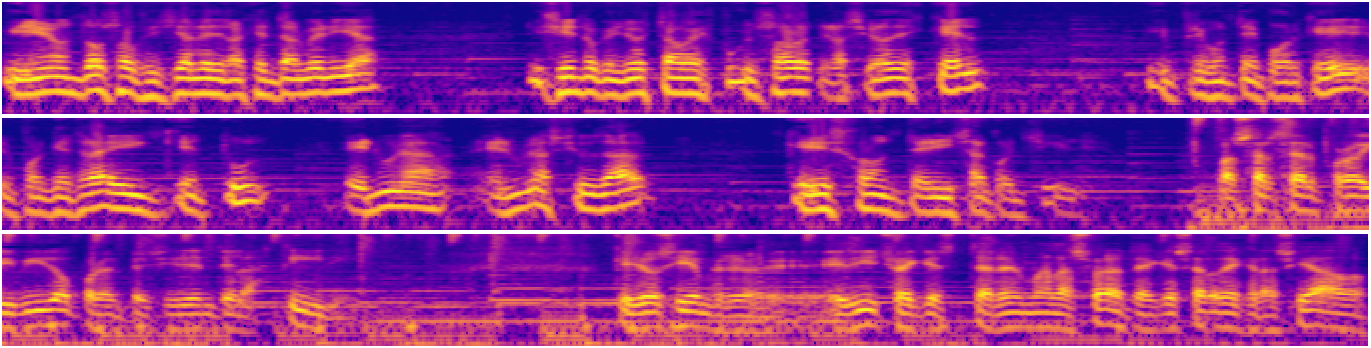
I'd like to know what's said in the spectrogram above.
vinieron dos oficiales de la Gendarmería diciendo que yo estaba expulsado de la ciudad de Esquel y pregunté por qué, porque trae inquietud en una, en una ciudad que es fronteriza con Chile. Pasar a ser prohibido por el presidente Lastiri, que yo siempre he dicho hay que tener mala suerte, hay que ser desgraciado,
